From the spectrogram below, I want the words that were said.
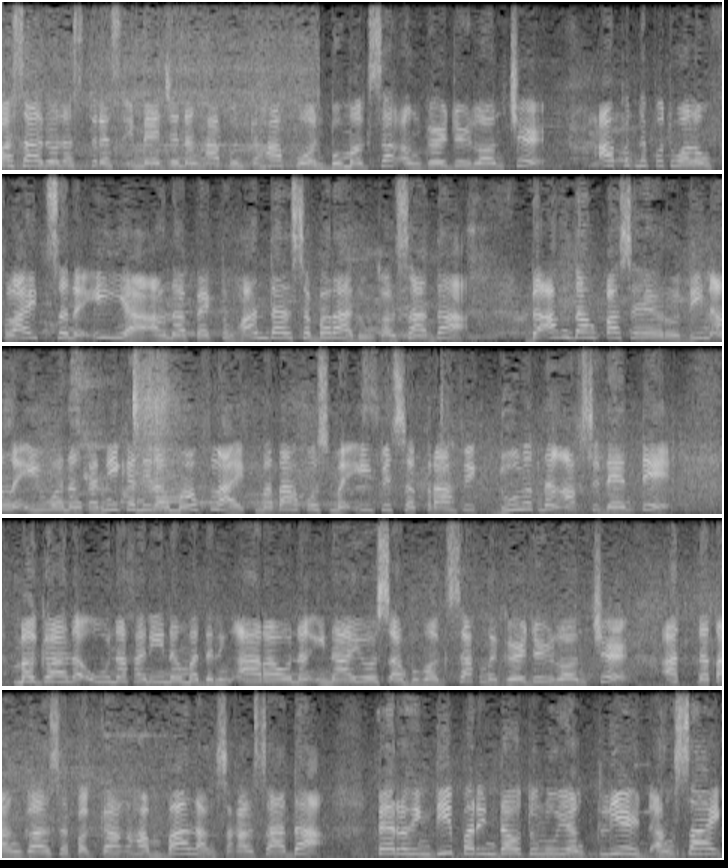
Pasado alas 3.30 ng hapon kahapon, bumagsak ang girder launcher. 48 flights sa NAIA ang naapektuhan dahil sa baradong kalsada. Daang-daang pasahero din ang naiwan ng kani-kanilang mga flight matapos maipit sa traffic dulot ng aksidente. Magalauna kaninang madaling araw nang inayos ang bumagsak na girder launcher at natanggal sa pagkakahambalang sa kalsada. Pero hindi pa rin daw tuluyang cleared ang site.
